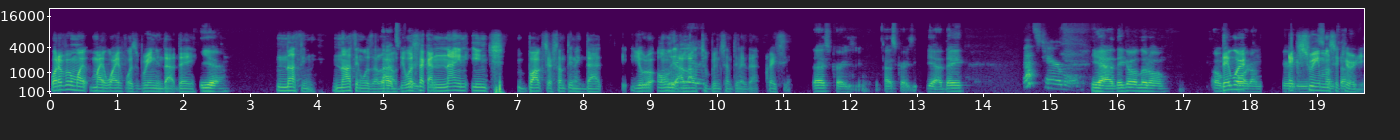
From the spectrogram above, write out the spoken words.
whatever my my wife was bringing that day. Yeah. Nothing, nothing was allowed. That's It was like a nine inch box or something like that. You were only allowed to bring something like that. Crazy. That's crazy. That's crazy. Yeah, they That's terrible. yeah, they go a little They were on Extreme on security.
